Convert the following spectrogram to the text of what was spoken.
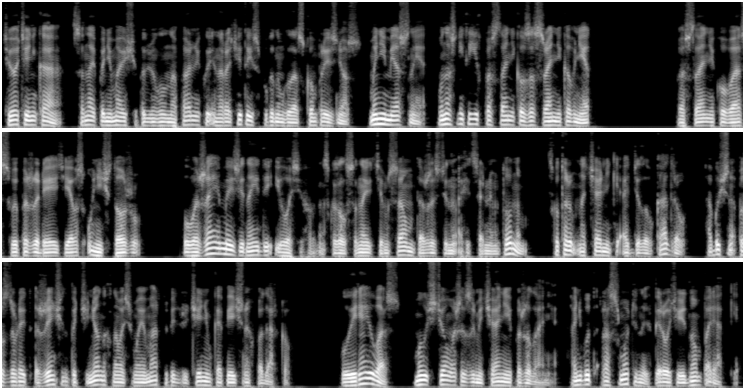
«Тетенька!» Санай, понимающе подмигнул напарнику и нарочито испуганным голоском произнес. «Мы не местные. У нас никаких посланников-засранников нет». «Посланник у вас, вы пожалеете, я вас уничтожу. «Уважаемая Зинаида Иосифовна», — сказал Санай тем самым торжественным официальным тоном, с которым начальники отделов кадров обычно поздравляют женщин, подчиненных на 8 марта перед вручением копеечных подарков. «Уверяю вас, мы учтем ваши замечания и пожелания. Они будут рассмотрены в первоочередном порядке.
